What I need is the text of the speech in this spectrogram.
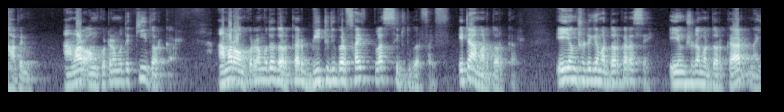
ভাবেন। আমার অঙ্কটার মধ্যে কি দরকার? আমার অঙ্কটার মধ্যে দরকার B to the power five plus C to the power five এটা আমার দরকার। এই অংশটিকে আমার দরকার আছে? এই অংশটা আমার দরকার নাই।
